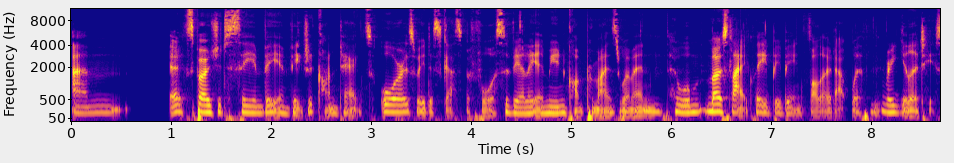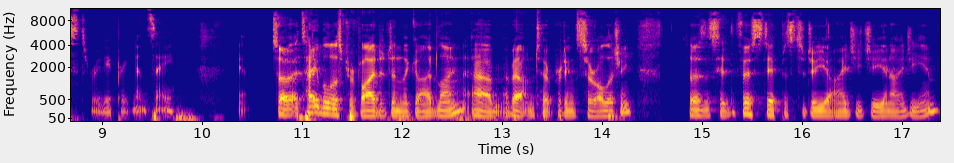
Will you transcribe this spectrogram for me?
um, exposure to CMV infected contacts, or as we discussed before, severely immune compromised women who will most likely be being followed up with regular tests through their pregnancy. So, a table is provided in the guideline um, about interpreting serology. So, as I said, the first step is to do your IgG and IgM.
